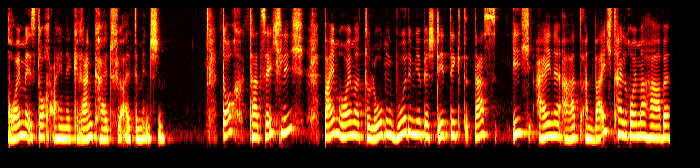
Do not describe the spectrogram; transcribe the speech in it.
Rheuma ist doch eine Krankheit für alte Menschen. Doch tatsächlich beim Rheumatologen wurde mir bestätigt, dass ich eine Art an Weichteilräume habe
